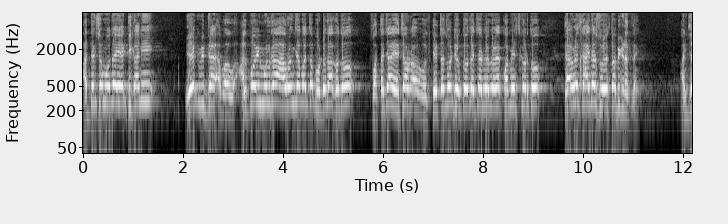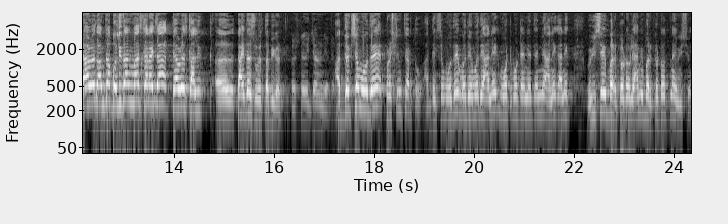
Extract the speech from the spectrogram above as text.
अध्यक्ष महोदय या ठिकाणी एक विद्या अल्पवयीन मुलगा औरंगजेबाचा फोटो दाखवतो स्वतःच्या याच्यावर स्टेटसवर ठेवतो त्याच्यावर वेगवेगळ्या कॉमेंट्स करतो त्यावेळेस कायदा सुव्यवस्था बिघडत नाही. आणि ज्यावेळेस आमचा बलिदान मास करायचा त्यावेळेस काली कायदा सुव्यवस्था बिघडते. प्रश्न विचारून घेतो अध्यक्ष महोदय प्रश्न विचारतो. अध्यक्ष महोदयमध्ये मध्ये अनेक मोठमोठ्या नेत्यांनी अनेक अनेक विषय भरकटवले. आम्ही भरकटवत नाही विषय.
